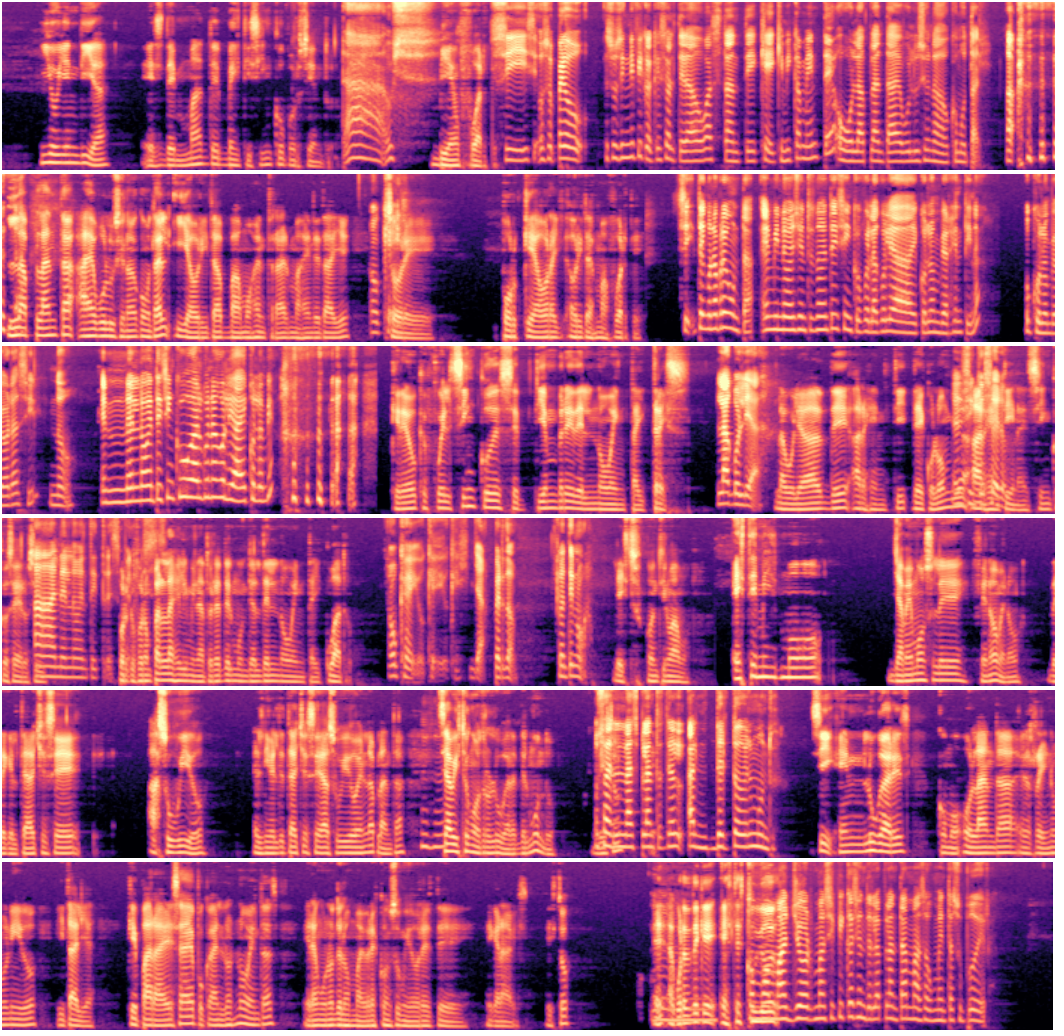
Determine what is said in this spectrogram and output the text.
Y hoy en día es de más del 25%. Ah. Bien fuerte. Sí, sí, o sea, pero eso significa que se ha alterado bastante, ¿qué? ¿Químicamente o la planta ha evolucionado como tal? Ah, La planta ha evolucionado como tal y ahorita vamos a entrar más en detalle sobre por qué ahora, ahorita es más fuerte. Sí, tengo una pregunta. ¿En 1995 fue la goleada de Colombia-Argentina? ¿O Colombia-Brasil? No. ¿En el 95 hubo alguna goleada de Colombia? Creo que fue el 5 de septiembre del 93. La goleada. La goleada de, Argenti de Colombia El a 5-0. Argentina, el 5-0, sí. Ah, en el 93. porque fueron para las eliminatorias del Mundial del 94. Ok, ok, ok. Ya, perdón. Continúa. Listo, continuamos. Este mismo, llamémosle fenómeno, de que el THC ha subido, el nivel de THC ha subido en la planta, se ha visto en otros lugares del mundo. o sea, en las plantas del, todo el mundo. Sí, en lugares como Holanda, el Reino Unido, Italia, que para esa época, en los noventas, eran uno de los mayores consumidores de, de cannabis. ¿Listo? Eh, acuérdate que Mm, este Como estudio, a mayor masificación de la planta, más aumenta su poder.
